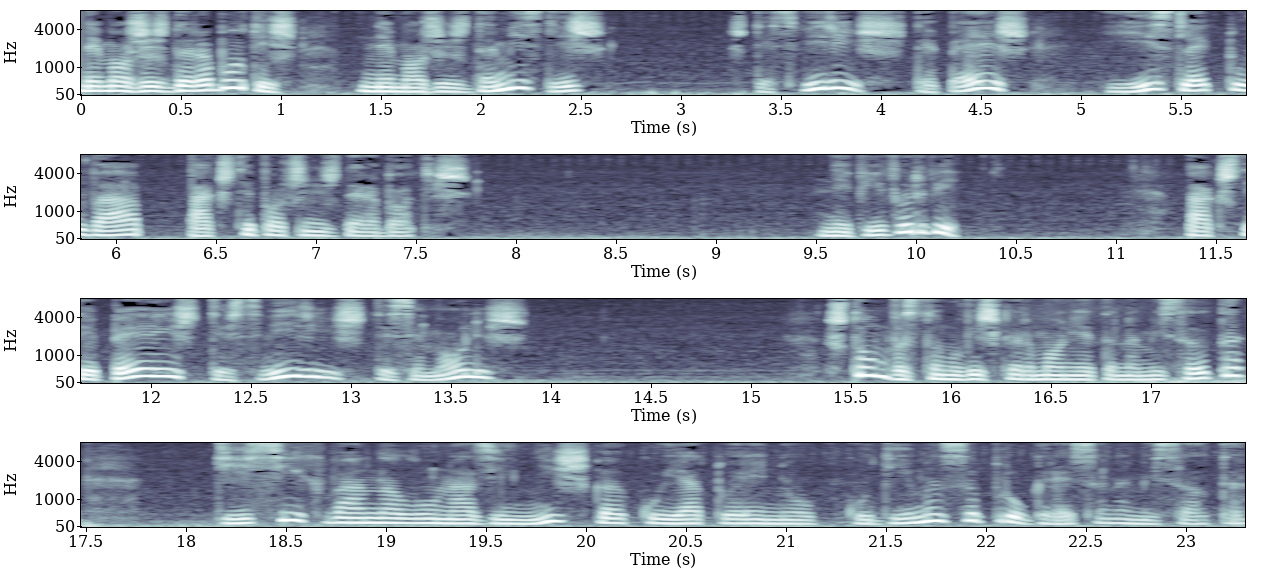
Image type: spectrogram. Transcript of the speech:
Не можеш да работиш, не можеш да мислиш, ще свириш, ще пееш и след това пак ще почнеш да работиш. Не ви върви. Пак ще пееш, ще свириш, ще се молиш. Щом възстановиш хармонията на мисълта, ти си хванал унази нишка, която е необходима за прогреса на мисълта.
